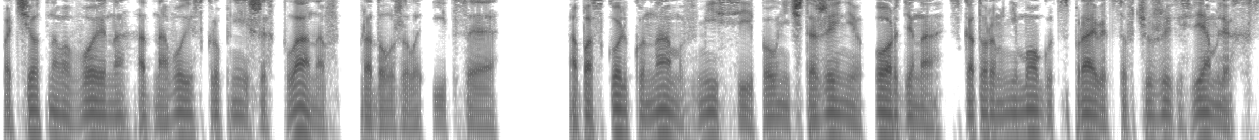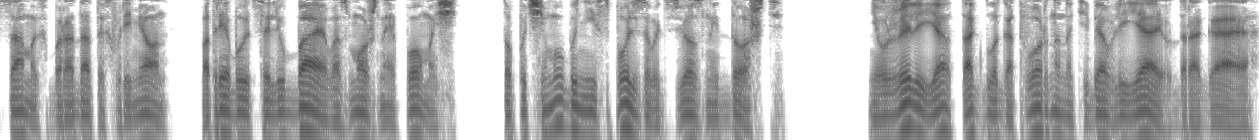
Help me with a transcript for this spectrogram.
почетного воина одного из крупнейших кланов, продолжила Иция. А поскольку нам в миссии по уничтожению Ордена, с которым не могут справиться в чужих землях с самых бородатых времен, потребуется любая возможная помощь, то почему бы не использовать звездный дождь? Неужели я так благотворно на тебя влияю, дорогая?»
